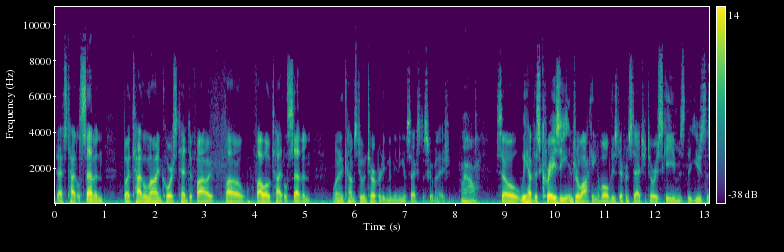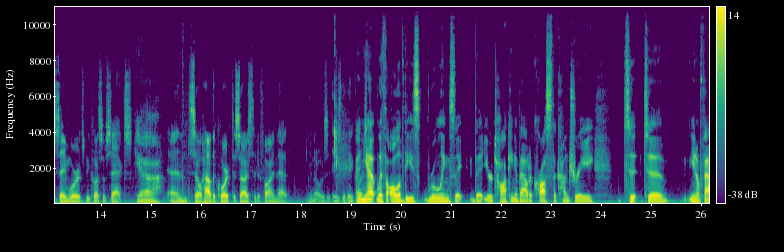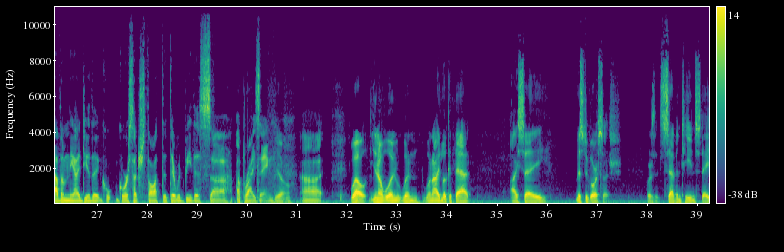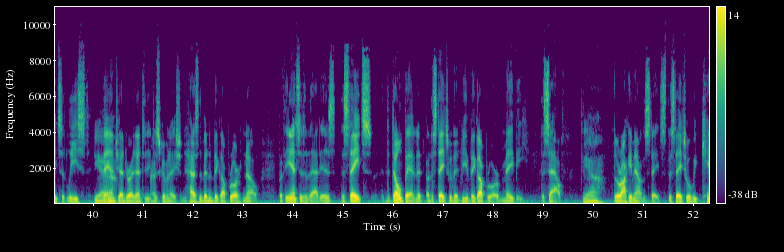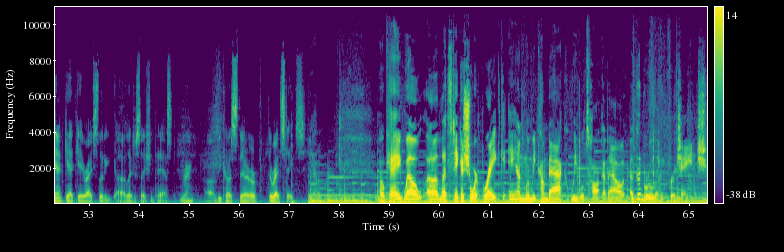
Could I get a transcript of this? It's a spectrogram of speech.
that's Title VII, but Title IX courts tend to follow, follow, follow Title VII when it comes to interpreting the meaning of sex discrimination. Wow. So we have this crazy interlocking of all these different statutory schemes that use the same words because of sex. Yeah. And so how the court decides to define that, you know, is, is the big question. And yet, with all of these rulings that that you're talking about across the country, to to you know fathom the idea that Gorsuch thought that there would be this uh, uprising. Yeah. Uh, Well, you know, when when when I look at that, I say, Mr. Gorsuch, what is it? Seventeen states at least Yeah. ban gender identity Right. discrimination. Has there been a big uproar? No. But the answer to that is the states that don't ban it are the states where there'd be a big uproar. Maybe the South, yeah. the Rocky Mountain states, the states where we can't get gay rights lit- uh, legislation passed Right. uh, because they're the red states. Yeah. know. Okay, well, uh, let's take a short break, and when we come back, we will talk about a good ruling for a change.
